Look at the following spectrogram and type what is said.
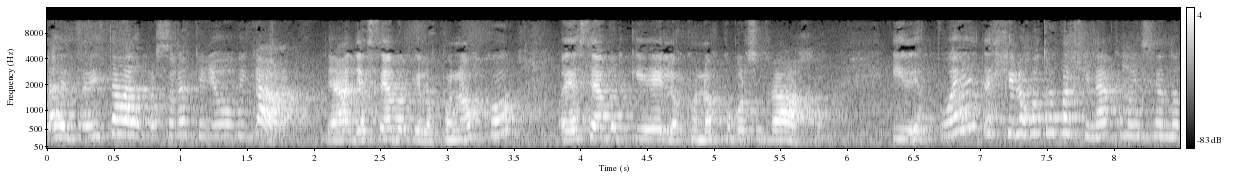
las entrevistas a las personas que yo ubicaba, ¿ya? ya sea porque los conozco o ya sea porque los conozco por su trabajo. Y después dejé los otros para el final como diciendo,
